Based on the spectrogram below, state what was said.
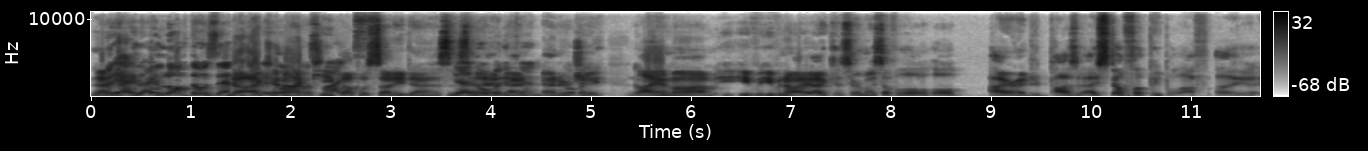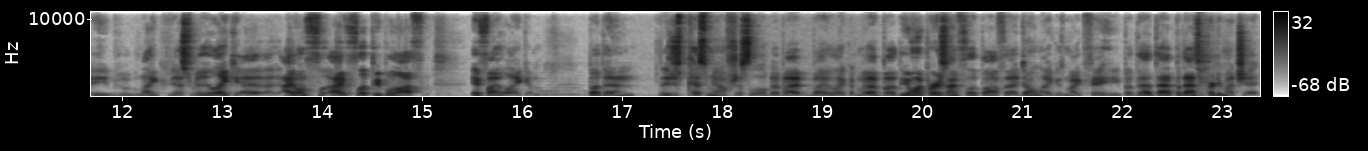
but yeah, I, I love those energies. No, I love cannot keep vibes. up with Sunny Dennis. Yeah, nobody can. Energy. Nobody. Nobody. I am um even even though I, I consider myself a little, little higher energy positive, I still flip people off. I like just really like uh, I don't I flip people off if I like them, but then they just piss me off just a little bit. But I, I like them. But, but the only person I flip off that I don't like is Mike Fahey. But that that but that's pretty much it.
